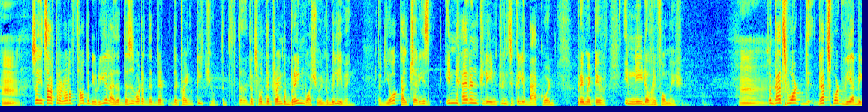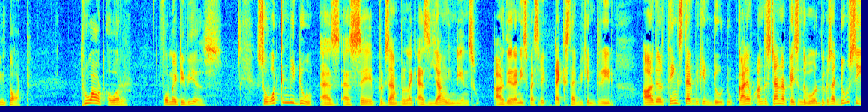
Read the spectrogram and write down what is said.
Hmm. So it's after a lot of thought that you realize that this is what they're, they're, they're trying to teach you. That's, that's what they're trying to brainwash you into believing. That your culture is inherently, intrinsically backward, primitive, in need of reformation. Hmm. So that's what that's what we are being taught throughout our formative years. So what can we do as as say, for example, like as young Indians? Are there any specific texts that we can read? Are there things that we can do to kind of understand our place in the world? Because I do see,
